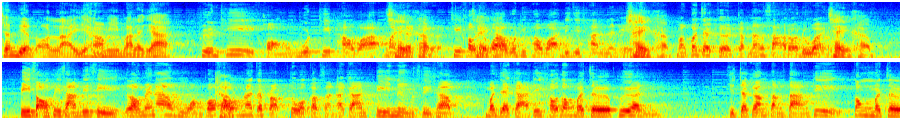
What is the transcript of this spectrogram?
ชั้นเรียนออนไลน์อย่าคงรับมีมารยาทพื้นที่ของวุฒิภาวะมันใช่จะครับเกิดที่เขาเรียกใช่ครัว่าบวุฒิภาวะดิจิทัลนั่นเองใช่ครับมันก็จะเกิดกับนักศึกษาเราด้วย ใช่ครับ ปี 2 ปี 3 ปี 4 เราไม่น่าห่วง เพราะครับเขาน่าจะปรับตัวกับสถานการณ์ปีหนึ่งสิครับ บรรยากาศที่เขาต้องมาเจอเพื่อน กิจกรรมต่างๆ ที่ต้องมาเจอ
